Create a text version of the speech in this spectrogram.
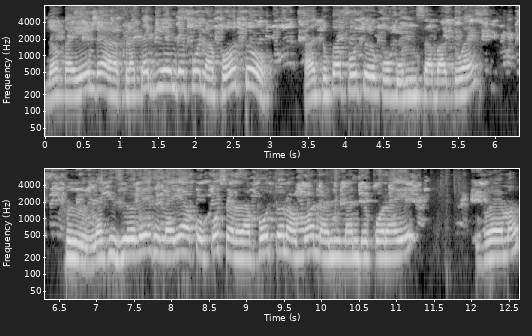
donc ayende aflataki ye nde mpo na poto antuka poto ekobomisa bato e hmm, na kiviolere na ye akokosana na poto na mwana na ndeko na ye vraiment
